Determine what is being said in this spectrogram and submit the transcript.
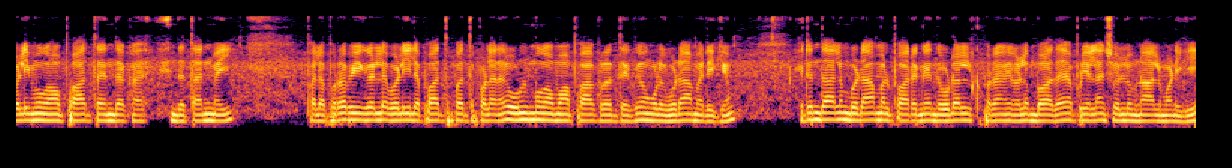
வெளிமுகம் பார்த்த இந்த க இந்த தன்மை. பல புறவிகளில் வெளியில் பார்த்து பார்த்து பல உள்முகமாக பார்க்குறதுக்கு உங்களுக்கு விடாமல் இருக்கும். இருந்தாலும் விடாமல் பாருங்கள் இந்த உடல் பிறகு எழும்பாத அப்படியெல்லாம் சொல்லும் நாலு மணிக்கு.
